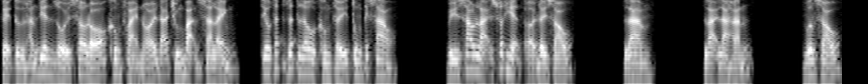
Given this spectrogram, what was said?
kể từ hắn điên rồi sau đó không phải nói đã chúng bạn xa lánh, tiêu thất rất lâu không thấy tung tích sao? Vì sao lại xuất hiện ở đây sáu? Lam, lại là hắn. Vương sáu,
